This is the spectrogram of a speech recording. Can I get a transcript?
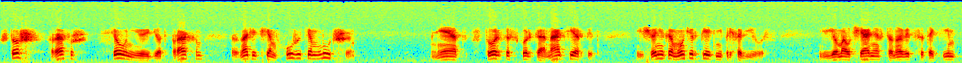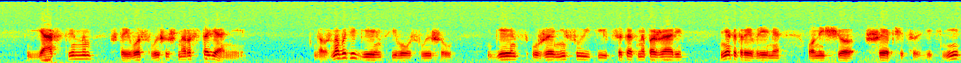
Что ж, раз уж все у нее идет прахом, значит, чем хуже, тем лучше. Нет, столько, сколько она терпит, еще никому терпеть не приходилось. Ее молчание становится таким явственным, что его слышишь на расстоянии. Должно быть, и Гейнс его услышал. Гейнс уже не суетится, как на пожаре. Некоторое время он еще шепчется с детьми,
